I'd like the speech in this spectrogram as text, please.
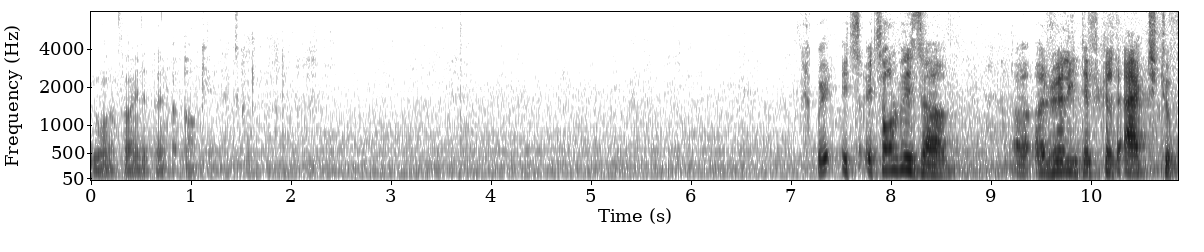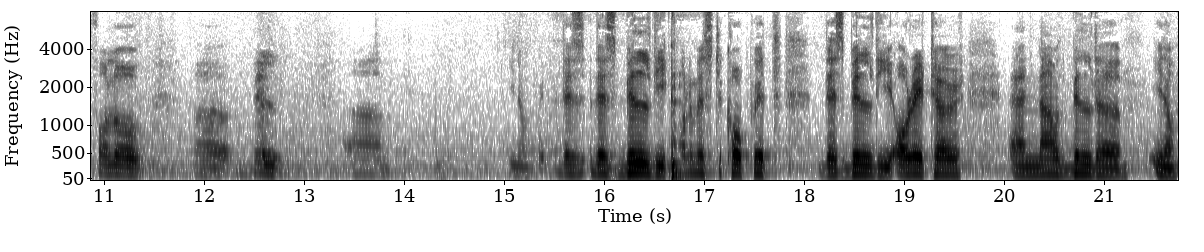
You want to find it there? Okay, let's go. It's it's always a, a really difficult act to follow uh, Bill. Um, you know, there's there's Bill the economist to cope with. There's Bill the orator, and now Bill the you know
